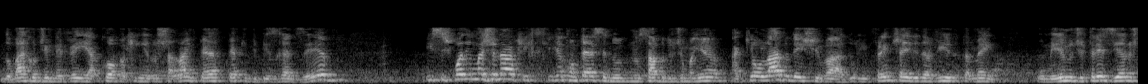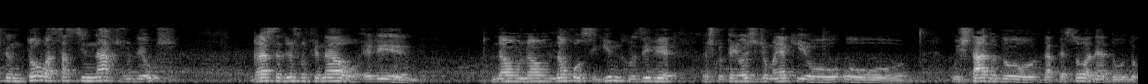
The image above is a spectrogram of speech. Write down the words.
no bairro de Neve Yaakov, aqui em Jerusalém, perto, de Bisgat. E vocês podem imaginar o que, que, que acontece no, no sábado de manhã, aqui ao lado da Yeshiva, do- em frente à Ilha da Vida também, o menino de 13 anos tentou assassinar judeus. Graças a Deus, no final, ele não, não, não conseguiu. Inclusive, eu escutei hoje de manhã que o, o, o estado do, da pessoa, né, do, do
